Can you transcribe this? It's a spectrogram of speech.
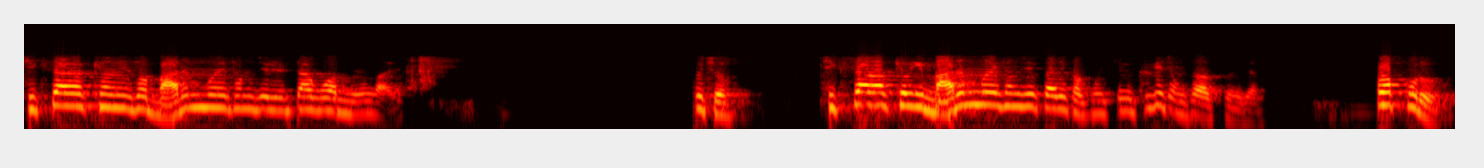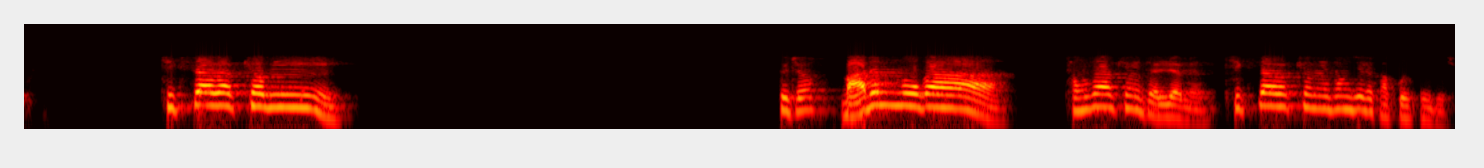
직사각형에서 마름모의 성질을 따고 하는 거 아니에요? 그렇죠? 직사각형이 마름모의 성질까지 갖고 있으면 그게 정사각형이잖아. 거꾸로 직사각형이 그죠? 마름모가 정사각형이 되려면 직사각형의 성질을 갖고 있으면 되죠.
